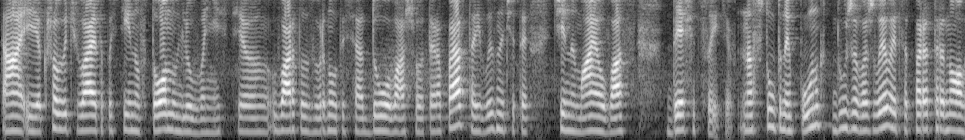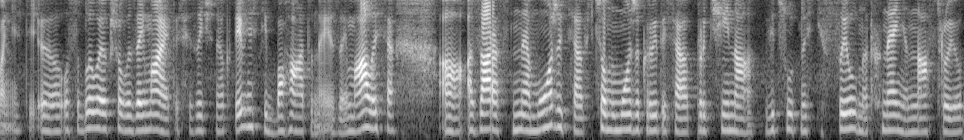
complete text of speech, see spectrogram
Та і якщо ви відчуваєте постійну втомлюваність, е, варто звернутися до вашого терапевта і визначити, чи немає у вас дефіцитів. Наступний пункт дуже важливий це перетренованість, Е, особливо якщо ви займаєтесь фізичною активністю, багато нею займалися, а зараз не можеться. В цьому може критися причина відсутності сил, натхнення, настрою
